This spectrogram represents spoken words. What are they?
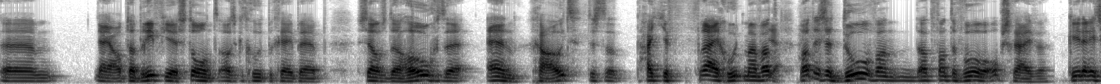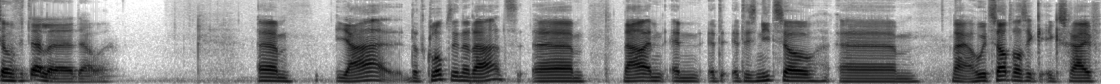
Um, nou ja, op dat briefje stond, als ik het goed begrepen heb zelfs de hoogte en goud. Dus dat had je vrij goed. Maar wat, wat is het doel van dat van tevoren opschrijven? Kun je daar iets over vertellen, Douwe? Um, ja, dat klopt inderdaad. Um, nou, en, en het, het is niet zo... Um, nou ja, hoe het zat was, ik, ik schrijf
